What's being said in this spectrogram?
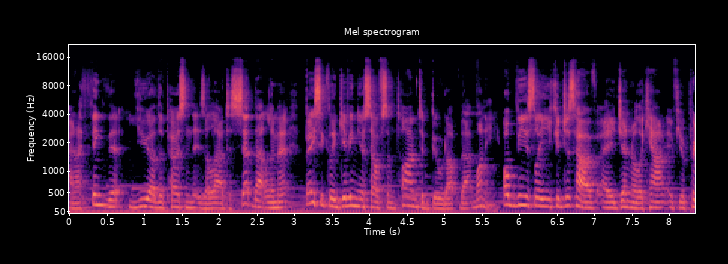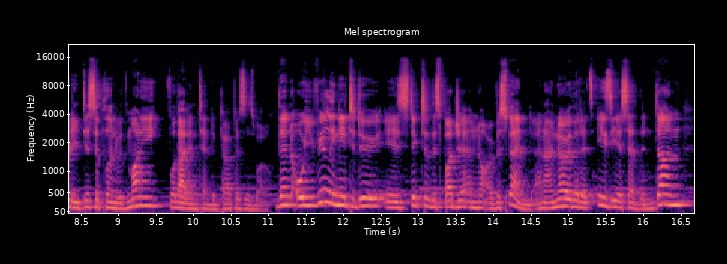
And I think that you are the person that is allowed to set that limit, basically giving yourself some time to build up that money. Obviously, you could just have a general account if you're pretty disciplined with money for that intended purpose as well. Then all you really need to do is stick to this budget and not overspend. And I know that it's easier said than done,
